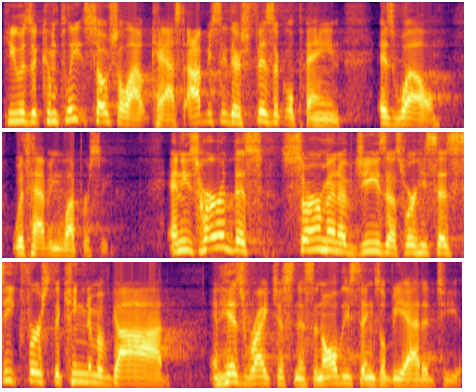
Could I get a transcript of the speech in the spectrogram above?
He was a complete social outcast. Obviously, there's physical pain as well with having leprosy. And he's heard this sermon of Jesus where he says, Seek first the kingdom of God and his righteousness, and all these things will be added to you.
